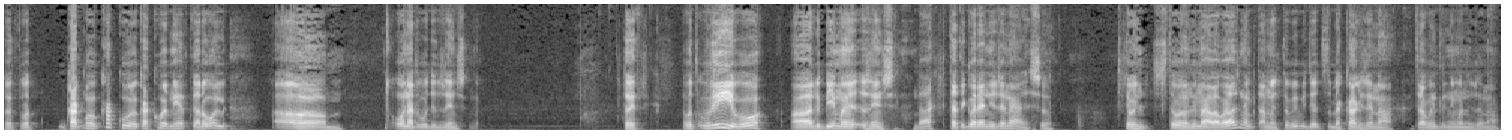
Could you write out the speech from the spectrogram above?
То есть вот какую, какую, какое место, роль э, он отводит женщине. То есть, вот вы его э, любимая женщина, да, кстати говоря, не жена еще, что, что немаловажно, потому что вы ведете себя как жена, хотя вы для него не жена.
